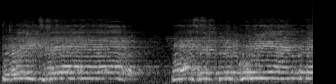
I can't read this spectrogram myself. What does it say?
துணை செயலாளர் பாசத்திற்குரிய அன்பு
